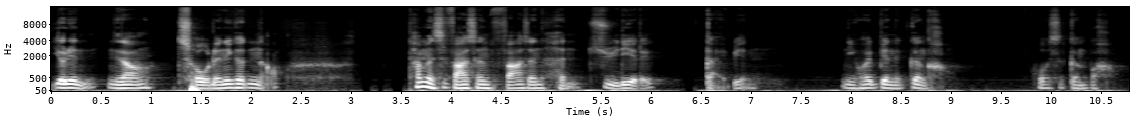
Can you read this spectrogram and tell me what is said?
有点你知道丑的那颗脑，他们是发生发生很剧烈的改变，你会变得更好，或是更不好，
